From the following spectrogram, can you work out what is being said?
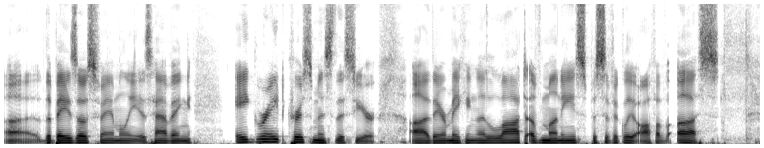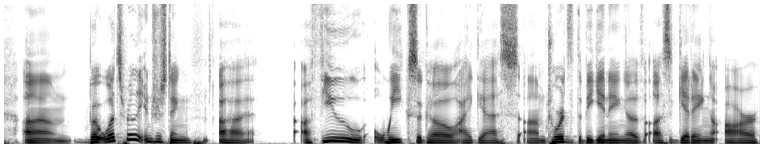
Uh, the Bezos family is having a great Christmas this year. Uh, they are making a lot of money specifically off of us. Um, but what's really interesting, uh, a few weeks ago, I guess, um, towards the beginning of us getting our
